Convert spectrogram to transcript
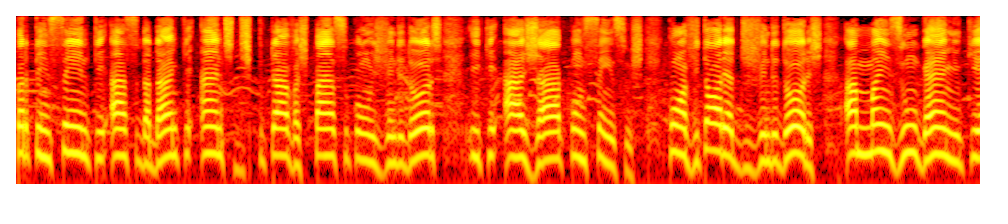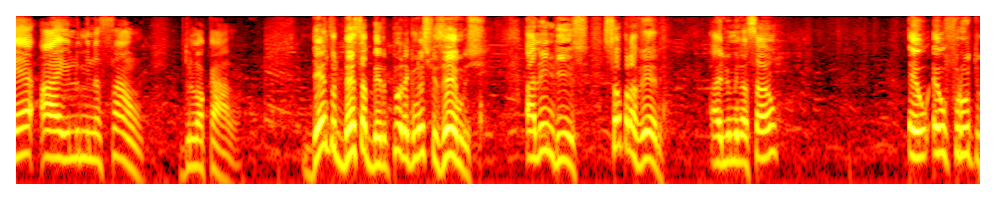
pertencente à cidadã que antes disputava espaço com os vendedores e que há já consensos. Com a vitória dos vendedores, há mais um ganho que é a iluminação do local. Dentro dessa abertura que nós fizemos, além disso, só para ver a iluminação, é, é o fruto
